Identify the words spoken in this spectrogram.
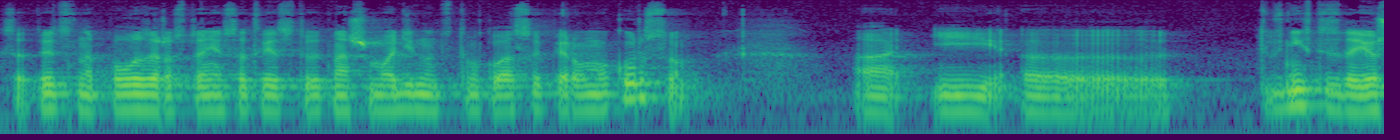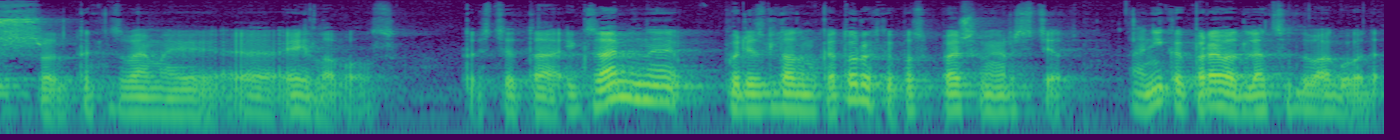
соответственно, по возрасту они соответствуют нашему 11 классу первому курсу, А, и э, в них ты сдаешь э, так называемые э, A-levels. То есть это экзамены, по результатам которых ты поступаешь в университет. Они, как правило, длятся два года.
